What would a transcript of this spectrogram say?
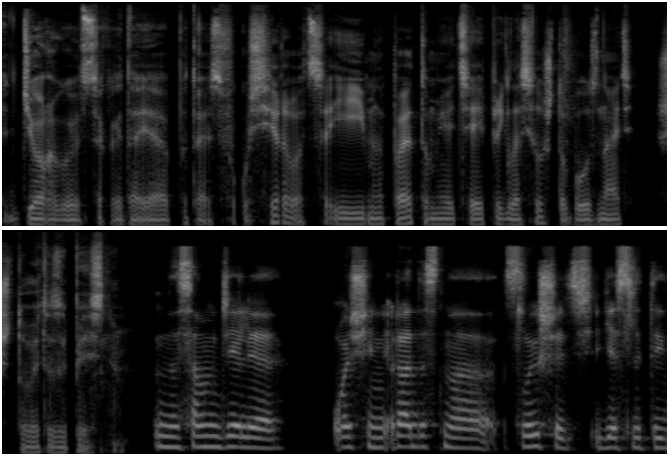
дергаются, когда я пытаюсь сфокусироваться. И именно поэтому я тебя и пригласил, чтобы узнать, что это за песня. На самом деле, очень радостно слышать, если ты,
